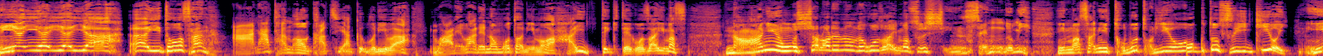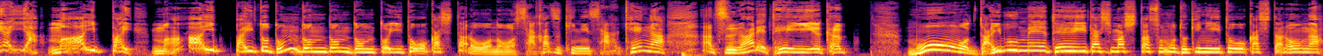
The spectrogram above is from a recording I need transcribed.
いやいやいやいや、伊藤さん、あなたの活躍ぶりは我々のもとにも入ってきてございます。何をおっしゃられるのでございます新選組。まさに飛ぶ鳥を落とす勢い。いやいや、まあいっぱい、まあいっぱいとどんどんどんどんと伊藤貸太郎の杯に酒が継がれてゆく。もう、だいぶ酩酊いたしましたその時に伊藤貸太郎が、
